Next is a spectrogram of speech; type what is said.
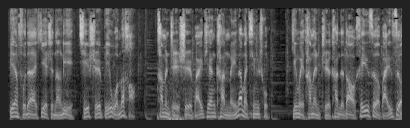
蝙蝠的夜视能力其实比我们好。他们只是白天看没那么清楚，因为他们只看得到黑色、白色。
